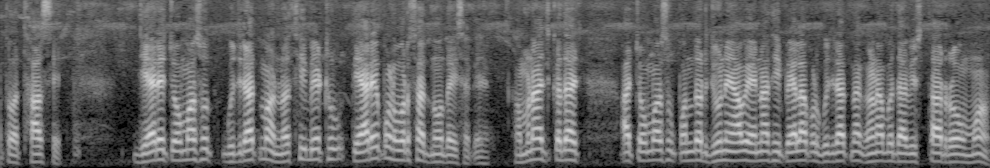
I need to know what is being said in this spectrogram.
અથવા થશે. જ્યારે ચોમાસું ગુજરાતમાં નથી બેઠું, ત્યારે પણ વરસાદ નોંધાઈ શકે હમણાં જ કદાચ આ ચોમાસું પંદર જૂને આવે એનાથી પહેલાં પણ ગુજરાતના ઘણા બધા વિસ્તારોમાં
